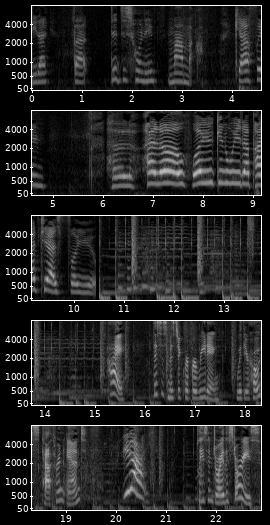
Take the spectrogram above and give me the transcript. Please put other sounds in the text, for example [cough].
But this is her name, Mama. Catherine. Hello, hello. Well, you can read a podcast for you. Hi, this is Mystic River Reading with your hosts, Catherine and. Yeah. Please enjoy the stories.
